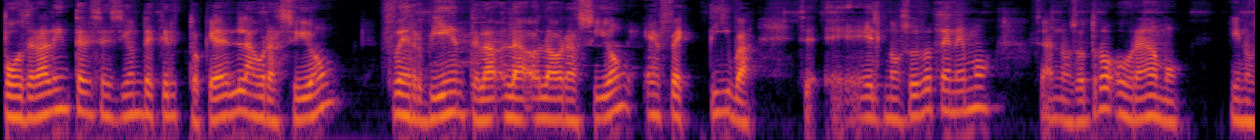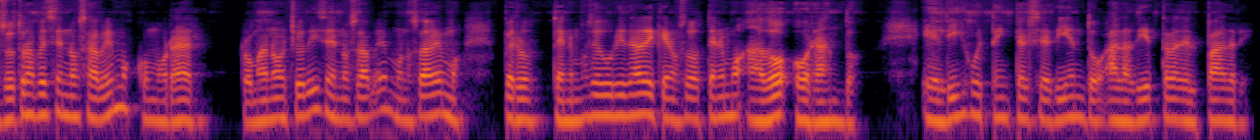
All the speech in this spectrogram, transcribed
Podrá la intercesión de Cristo, que es la oración ferviente, la, oración efectiva. nosotros tenemos, o sea, nosotros oramos y nosotros a veces no sabemos cómo orar. Romano 8 dice, no sabemos, no sabemos, pero tenemos seguridad de que nosotros tenemos a dos orando. El Hijo está intercediendo a la diestra del Padre,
